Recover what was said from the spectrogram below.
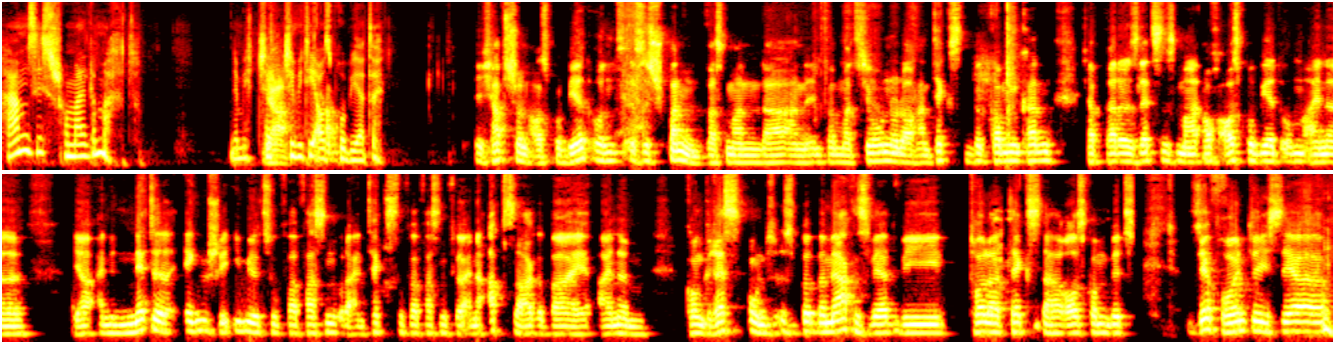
haben Sie es schon mal gemacht? Nämlich ChatGPT ja. ausprobiert. Ich habe es schon ausprobiert und es ist spannend, was man da an Informationen oder auch an Texten bekommen kann. Ich habe gerade das letztes Mal auch ausprobiert, um eine ja eine nette englische E-Mail zu verfassen oder einen Text zu verfassen für eine Absage bei einem Kongress und es ist bemerkenswert, wie toller Text da herauskommt mit sehr freundlich, sehr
